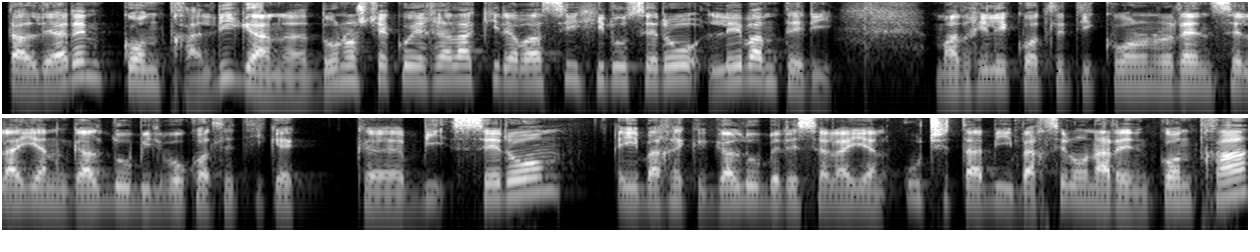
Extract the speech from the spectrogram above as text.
taldearen kontra. Ligan, Donostiako errealak irabazi hiru zero levanteri. Madrileko atletikoren zelaian galdu Bilboko atletikek eh, bi zero, Eibarrek galdu bere zelaian utxetabi Barcelonaren kontra,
